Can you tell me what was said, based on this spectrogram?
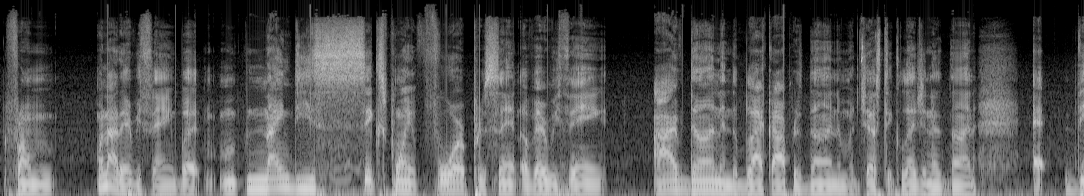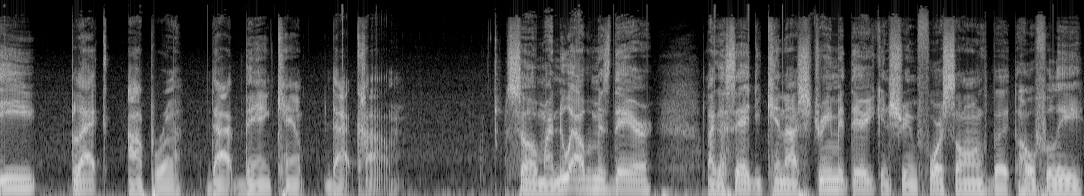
from well not everything but 96.4% of everything I've done and the Black Opera's done and Majestic Legend has done at theblackopera.bandcamp.com So my new album is there. Like I said, you cannot stream it there. You can stream four songs, but hopefully,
